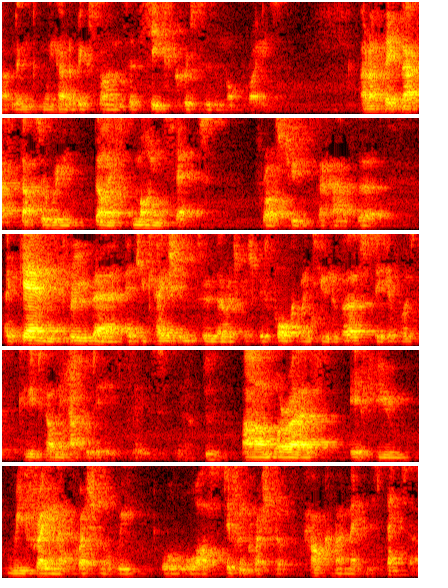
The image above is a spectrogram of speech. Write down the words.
at Lincoln, we had a big sign that said "Seek criticism, not praise," and I think that's that's a really nice mindset for our students to have. That again, through their education, through their education before coming to university, it was, "Can you tell me how good it is, please?" Um, whereas if you reframe that question or, re, or, or ask a different question of how can I make this better,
